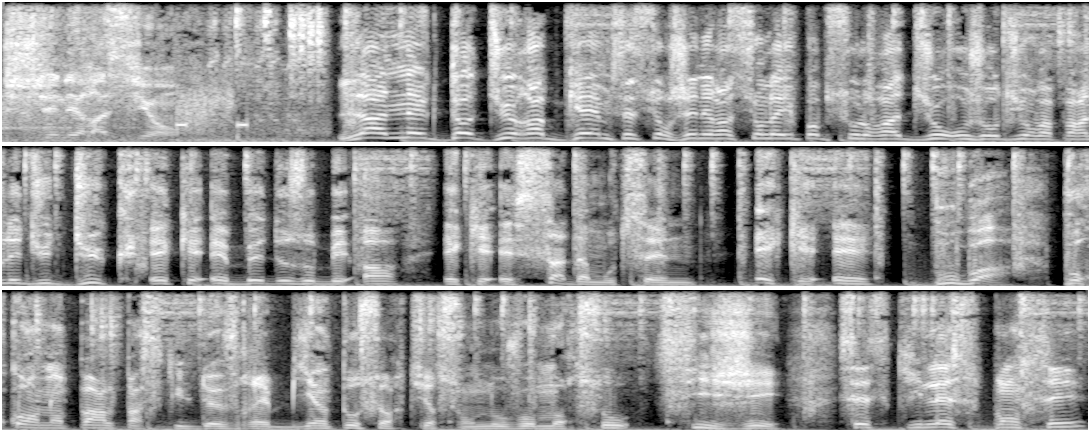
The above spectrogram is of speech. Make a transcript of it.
Génération. L'anecdote du rap game, c'est sur Génération La Hip Hop Soul Radio. Aujourd'hui, on va parler du Duc, a.k.a. B2OBA, a.k.a. Saddam Hussein, a.k.a. Booba. Pourquoi on en parle? Parce qu'il devrait bientôt sortir son nouveau morceau 6G. C'est ce qui laisse penser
